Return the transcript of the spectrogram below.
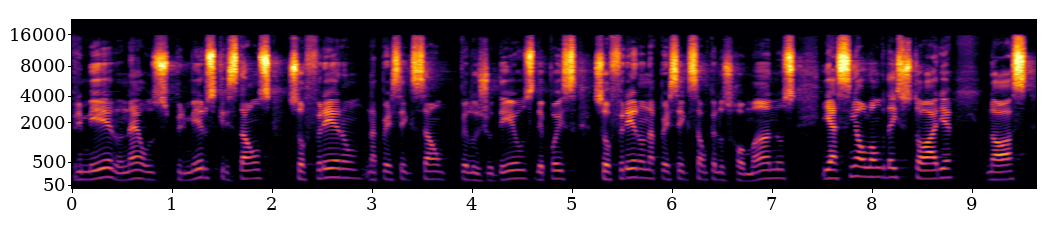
Primeiro, né, os primeiros cristãos sofreram na perseguição pelos judeus, depois sofreram na perseguição pelos romanos, e assim ao longo da história nós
